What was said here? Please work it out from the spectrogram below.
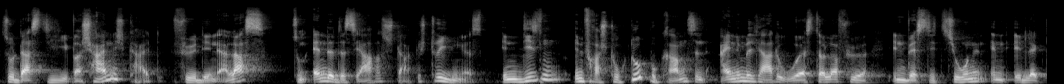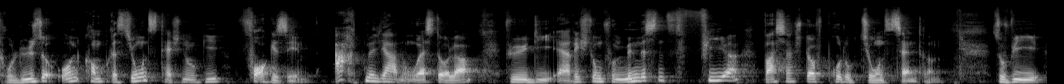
sodass die Wahrscheinlichkeit für den Erlass zum Ende des Jahres stark gestiegen ist. In diesem Infrastrukturprogramm sind eine Milliarde US-Dollar für Investitionen in Elektrolyse und Kompressionstechnologie vorgesehen. 8 Milliarden US-Dollar für die Errichtung von mindestens vier Wasserstoffproduktionszentren sowie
